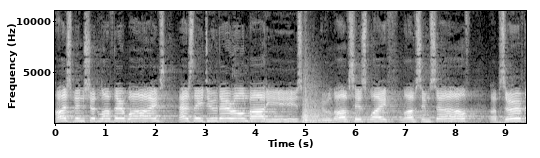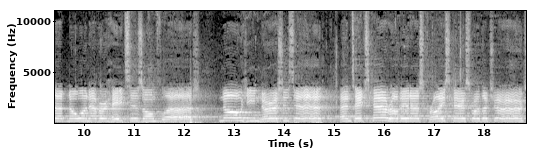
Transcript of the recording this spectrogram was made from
Husbands should love their wives as they do their own bodies. Who loves his wife loves himself. Observe that no one ever hates his own flesh. No, he nourishes it and takes care of it as Christ cares for the church,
